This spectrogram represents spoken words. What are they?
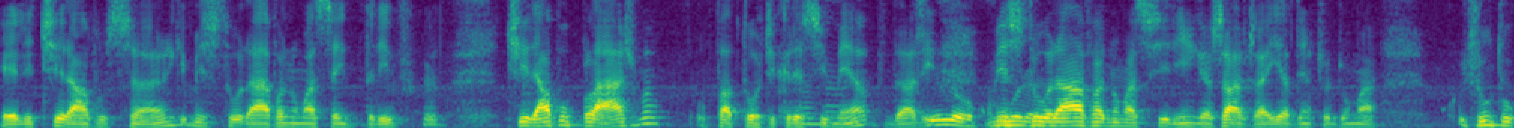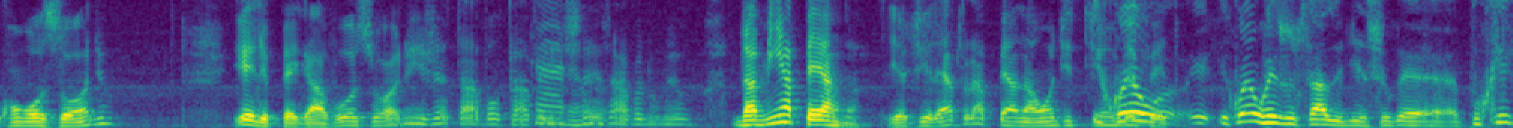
Ele tirava o sangue, misturava numa centrífuga, tirava o plasma, o fator de crescimento dali, Que loucura. misturava numa seringa, já, já ia dentro de uma. junto com ozônio. E ele pegava o ozônio e injetava, voltava e Caramba. injetava no meu. Na minha perna. Ia direto na perna, onde E tinha qual, um é o, e- e qual é o resultado disso? É, Por que-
